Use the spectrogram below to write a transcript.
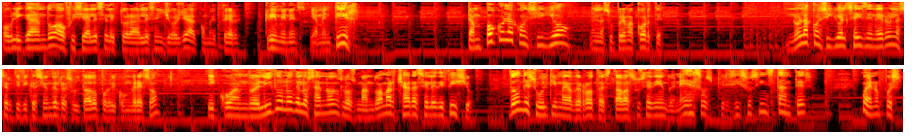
obligando a oficiales electorales en Georgia a cometer crímenes y a mentir. Tampoco la consiguió en la Suprema Corte. No la consiguió el 6 de enero en la certificación del resultado por el Congreso y cuando el ídolo de los Anons los mandó a marchar hacia el edificio donde su última derrota estaba sucediendo en esos precisos instantes, bueno, pues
